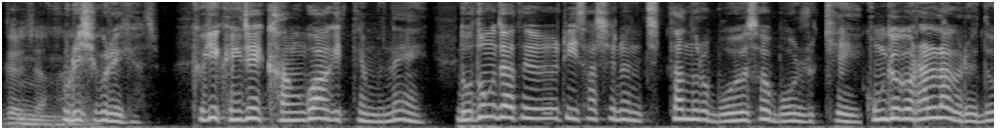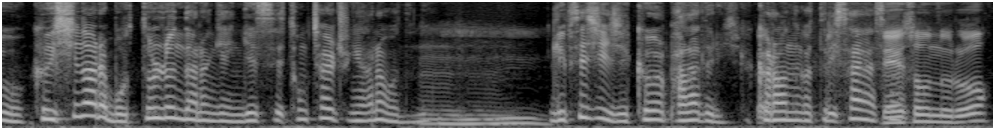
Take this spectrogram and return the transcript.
그렇죠. 음. 우리식으로 얘기하죠. 그게 굉장히 강고하기 때문에 노동자들이 사실은 집단으로 모여서 뭘 이렇게 공격을 하려 그래도 그 신화를 못 뚫는다는 게 엥겔스의 통찰 중에 하나거든요. 음. 립셋이 이제 그걸 받아들이죠. 그런 것들이 쌓여서 내 손으로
